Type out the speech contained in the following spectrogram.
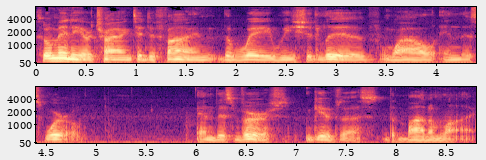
So many are trying to define the way we should live while in this world. And this verse gives us the bottom line.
